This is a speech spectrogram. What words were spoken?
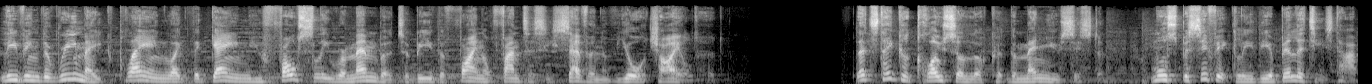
leaving the remake playing like the game you falsely remember to be the Final Fantasy VII of your childhood. Let's take a closer look at the menu system, more specifically the Abilities tab.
